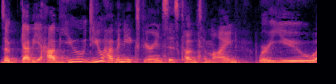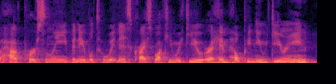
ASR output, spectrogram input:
So Gabby, have you do you have any experiences come to mind where you have personally been able to witness Christ walking with you or him helping you during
